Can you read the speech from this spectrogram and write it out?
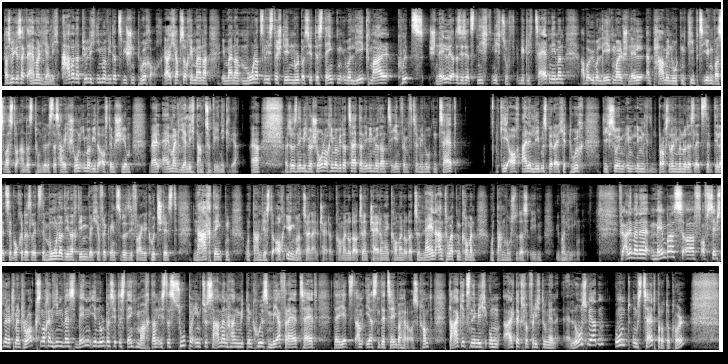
Das wie gesagt einmal jährlich, aber natürlich immer wieder zwischendurch auch. Ja, ich habe es auch in meiner, in meiner Monatsliste stehen, nullbasiertes Denken. Überleg mal kurz, schnell, ja, das ist jetzt nicht, nicht so wirklich Zeit nehmen, aber überleg mal schnell ein paar Minuten, gibt's irgendwas, was du anders tun würdest. Das habe ich schon immer wieder auf dem Schirm, weil einmal jährlich dann zu wenig wäre. Ja, also das nehme ich mir schon auch immer wieder Zeit, dann nehme ich mir dann 10, 15 Minuten Zeit Geh auch alle Lebensbereiche durch, die ich so im, im, im brauchst du dann immer nur das letzte, die letzte Woche, das letzte Monat, je nachdem, welcher Frequenz du die Frage kurz stellst, nachdenken und dann wirst du auch irgendwann zu einer Entscheidung kommen oder zu Entscheidungen kommen oder zu Nein-Antworten kommen und dann musst du das eben überlegen. Für alle meine Members auf, auf Selbstmanagement Rocks noch ein Hinweis, wenn ihr nullbasiertes Denken macht, dann ist das super im Zusammenhang mit dem Kurs Mehr freie Zeit, der jetzt am 1. Dezember herauskommt. Da geht es nämlich um Alltagsverpflichtungen loswerden und ums Zeitprotokoll.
